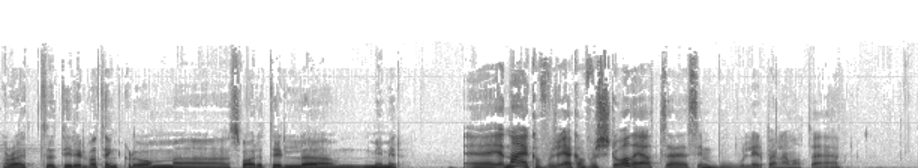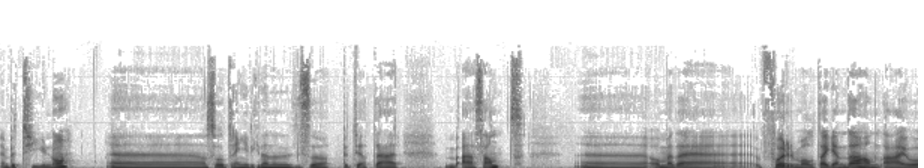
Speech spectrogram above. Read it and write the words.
All right, eh, Tiril, hva tenker du om uh, svaret til uh, Mimir? Uh, ja, nei, jeg kan, for, jeg kan forstå det at symboler på en eller annen måte betyr noe. Eh, og så trenger ikke det nødvendigvis å bety at det er, er sant. Eh, og med det formålet til Agenda han er jo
